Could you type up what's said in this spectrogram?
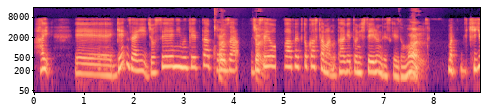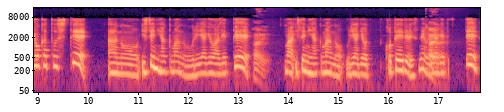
はい。えー、現在、女性に向けた講座、はい、女性をパーフェクトカスタマーのターゲットにしているんですけれども、はい、まあ、起業家として、あの、1200万の売り上げを上げて、はい、まあ、1200万の売り上げを固定でですね、売り上げて、はいはい、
